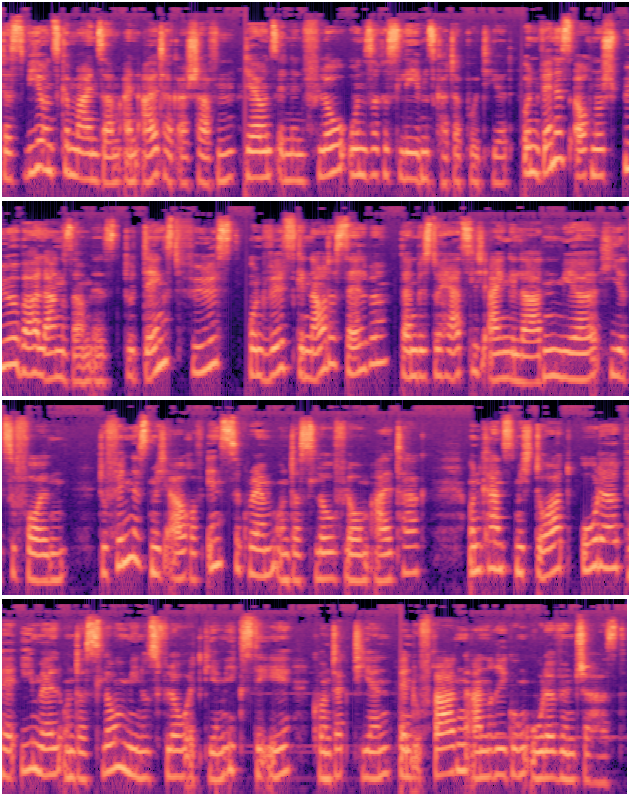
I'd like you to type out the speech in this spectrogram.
dass wir uns gemeinsam einen Alltag erschaffen, der uns in den Flow unseres Lebens katapultiert. Und wenn es auch nur spürbar langsam ist, du denkst, fühlst und willst genau dasselbe, dann bist du herzlich eingeladen, mir hier zu folgen. Du findest mich auch auf Instagram unter Slow Flow im Alltag und kannst mich dort oder per E-Mail unter slow-flow@gmx.de kontaktieren, wenn du Fragen, Anregungen oder Wünsche hast.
